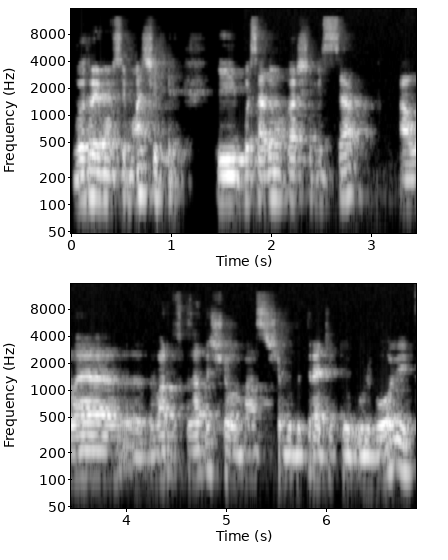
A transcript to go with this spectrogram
виграємо всі матчі і посядемо перші місця. Але е, варто сказати, що у нас ще буде третій тур у Львові,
